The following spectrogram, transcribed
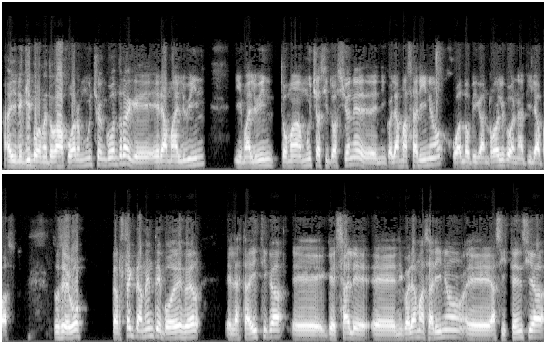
Hay un equipo que me tocaba jugar mucho en contra, que era Malvin, y Malvin tomaba muchas situaciones de Nicolás Mazarino jugando pick and roll con Atila Paz. Entonces vos perfectamente podés ver en la estadística eh, que sale Nicolás Mazarino, asistencia,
